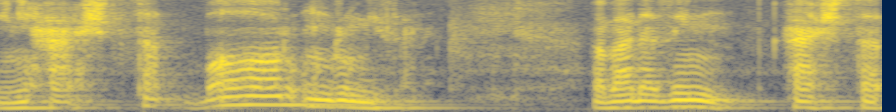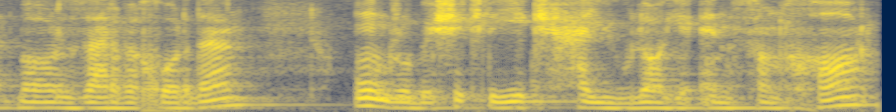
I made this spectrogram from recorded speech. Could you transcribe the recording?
یعنی 800 بار اون رو می‌زنه. و بعد از این 800 بار ضربه خوردن اون رو به شکل یک حیولای انسان خار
